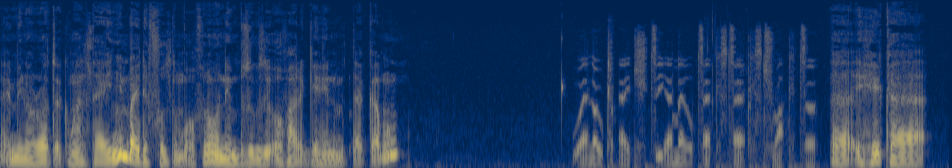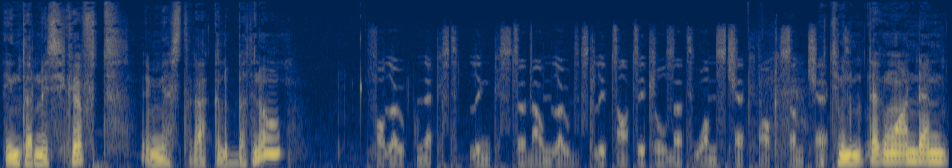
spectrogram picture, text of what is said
የሚኖረው ጥቅም አልታየኝም። by default off ነው። እኔም ብዙ ጊዜ off አድርጌ የምጠቀመው When open HTML text extractor. እ፣ ይሄ ከኢንተርኔት ሲከፍት የሚያስተካክልበት ነው. ምን የምጠቅመው አንዳንድ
